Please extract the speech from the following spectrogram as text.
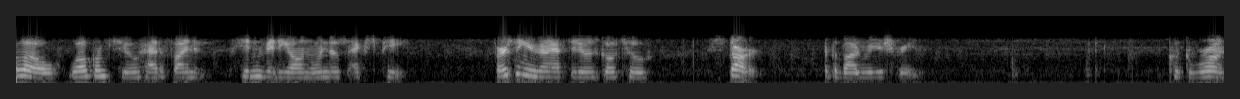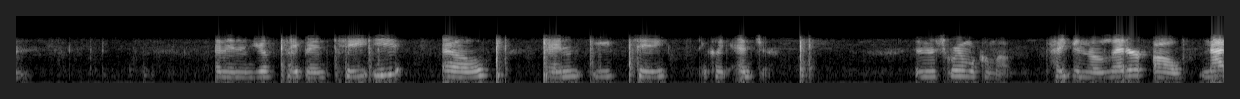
Hello, welcome to how to find a hidden video in Windows XP. First thing you're going to have to do is go to Start at the bottom of your screen. Click Run. And then you have to type in T-E-L-N-E-T and click Enter. Then the screen will come up. Type in the letter O, not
